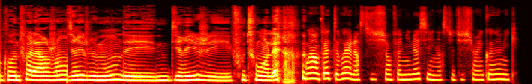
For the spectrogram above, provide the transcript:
Encore une fois, l'argent dirige le monde et nous dirige et fout tout en l'air. Ouais, en fait, ouais, l'institution familiale, c'est une institution économique.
